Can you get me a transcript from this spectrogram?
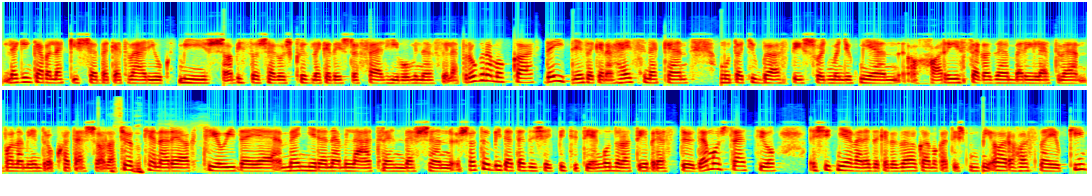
leginkább a legkisebbeket várjuk mi is a biztonságos közlekedésre felhívó mindenféle programokkal, de itt ezeken a helyszíneken mutatjuk be azt is, hogy mondjuk milyen, ha részeg az ember, illetve valamilyen droghatása alatt csökken a reakció ideje, mennyire nem lát rendesen, stb. Tehát ez is egy picit ilyen gondolatébresztő demonstráció, és itt nyilván ezeket az alkalmakat is mi arra használjuk ki,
